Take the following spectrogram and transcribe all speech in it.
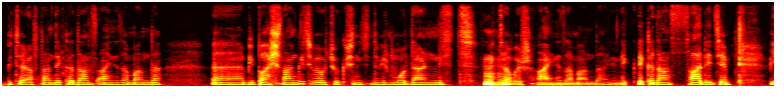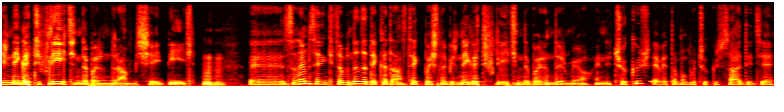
Bir taraftan dekadans aynı zamanda e, bir başlangıç ve o çöküşün içinde bir modernist Hı bir hı. tavır aynı zamanda. Hani ne- dekadans sadece bir negatifliği içinde barındıran bir şey değil. Hı hı. Ee, sanırım senin kitabında da dekadans tek başına bir negatifliği içinde barındırmıyor. Hani çöküş evet ama bu çöküş sadece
